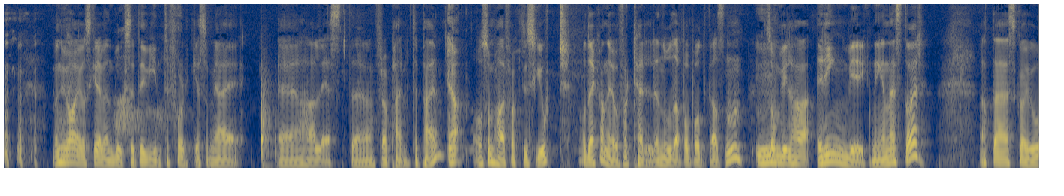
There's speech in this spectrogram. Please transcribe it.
Men hun har jo skrevet en bok som heter 'Vin til folket', som jeg eh, har lest eh, fra perm til perm. Ja. Og som har faktisk gjort, og det kan jeg jo fortelle nå da på podkasten, som vil ha ringvirkninger neste år, at jeg skal jo,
